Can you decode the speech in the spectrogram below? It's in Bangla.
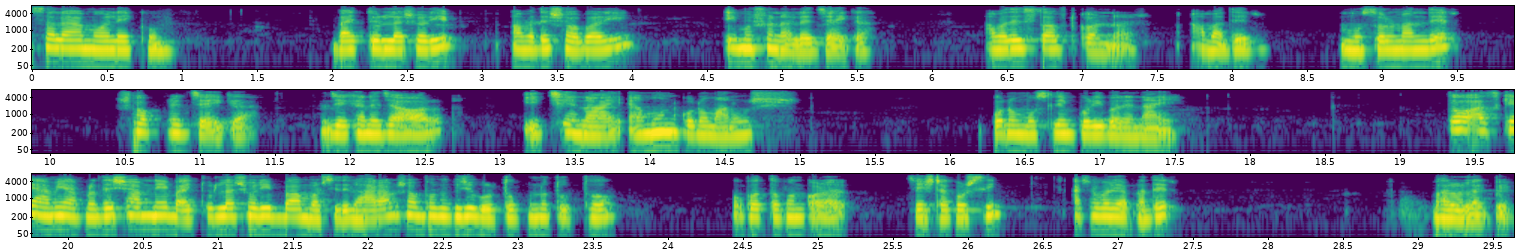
আসসালামু আলাইকুম। বাইতুল্লাহ শরীফ আমাদের সবারই ইমোশনালের জায়গা। আমাদের সফট কর্নার আমাদের মুসলমানদের স্বপ্নের জায়গা। যেখানে যাওয়ার ইচ্ছে নাই, এমন কোনো মানুষ, কোনো মুসলিম পরিবারে নাই। তো আজকে আমি আপনাদের সামনে বাইতুল্লাহ শরীফ বা মসজিদুল হারাম সম্পর্কে কিছু গুরুত্বপূর্ণ তথ্য উপস্থাপন করার চেষ্টা করছি। আশা করি আপনাদের ভালো লাগবে।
